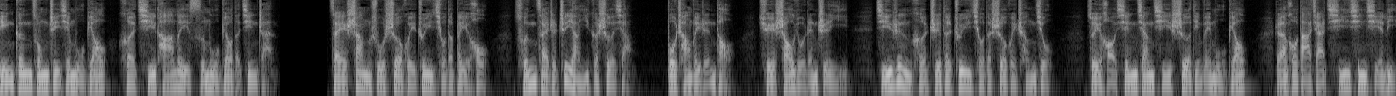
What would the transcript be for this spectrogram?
并跟踪这些目标和其他类似目标的进展，在上述社会追求的背后，存在着这样一个设想：不常为人道，却少有人质疑，即任何值得追求的社会成就，最好先将其设定为目标，然后大家齐心协力、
